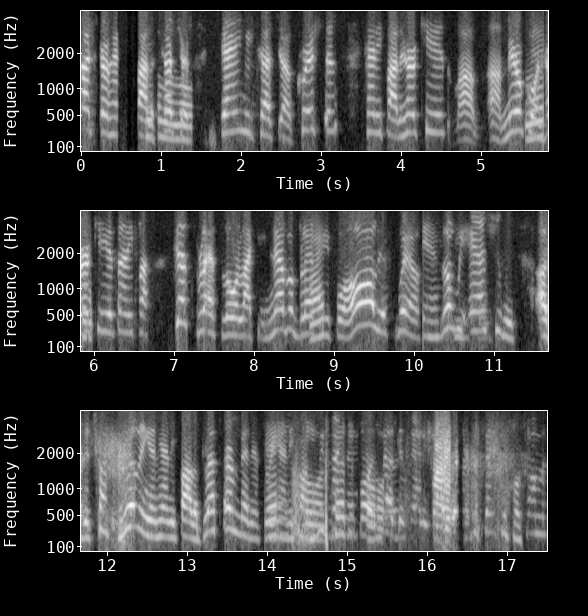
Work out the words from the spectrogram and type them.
Touch her, Honey Father. Heal Touch her, her. Jamie, touch her. Christian, Honey Father, her kids, uh, uh, Miracle and her kids, Honey Father. Just bless, Lord, like you never blessed Right. before. All is well. Yes, Lord, we ask you to, uh, to touch Lillian, Honey Father. Bless her ministry, Yes, Honey Father. We thank you for her, nuggets, Honey Father. We thank you for coming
